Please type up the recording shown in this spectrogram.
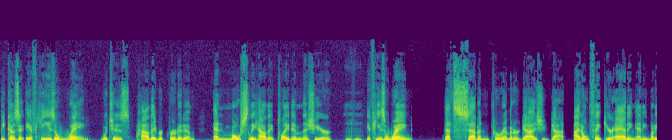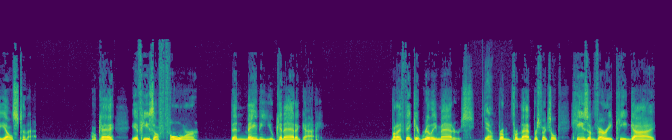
Because if he's a wing, which is how they recruited him and mostly how they played him this year, Mm-hmm. if he's a wing, that's seven perimeter guys you've got. I don't think you're adding anybody else to that. Okay. If he's a four, then maybe you can add a guy. But I think it really matters. Yeah. From from that perspective. So he's a very key guy.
